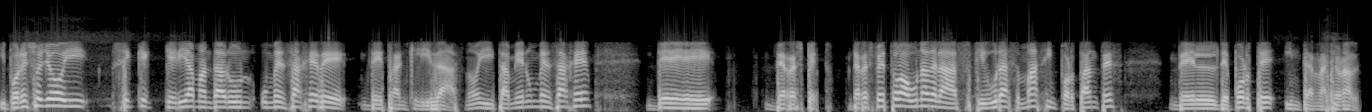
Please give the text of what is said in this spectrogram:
Y por eso yo hoy sí que quería mandar un, un mensaje de, de tranquilidad, ¿no? Y también un mensaje de de respeto, de respeto a una de las figuras más importantes del deporte internacional.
